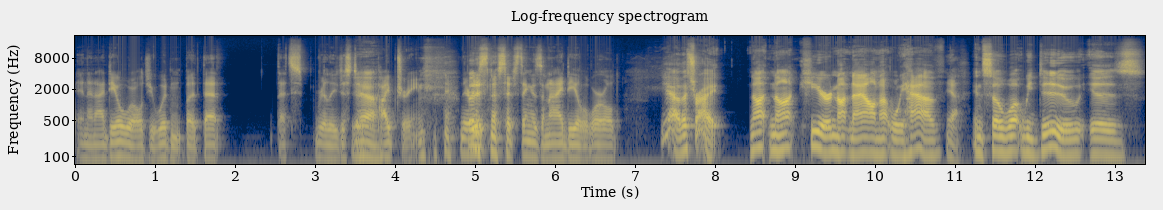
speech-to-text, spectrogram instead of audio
in an ideal world you wouldn't, but that that's really just a Yeah. pipe dream. There is But no such thing as an ideal world. Yeah, that's right. Not not here, not now, not what we have. Yeah. And so what we do is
